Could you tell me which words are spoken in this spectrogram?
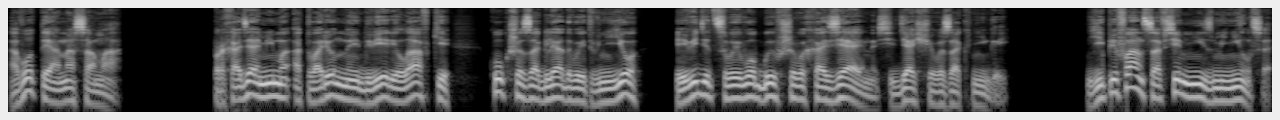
А вот и она сама. Проходя мимо отворенной двери лавки, Кукша заглядывает в нее и видит своего бывшего хозяина, сидящего за книгой. Епифан совсем не изменился.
